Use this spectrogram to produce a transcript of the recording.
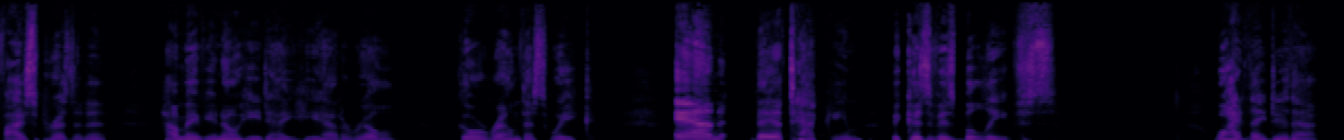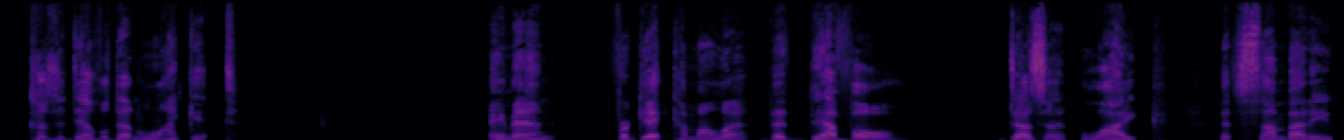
vice president. How many of you know he he had a real go around this week. And they attack him because of his beliefs. Why do they do that? Because the devil doesn't like it. Amen? Forget Kamala. The devil doesn't like that somebody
